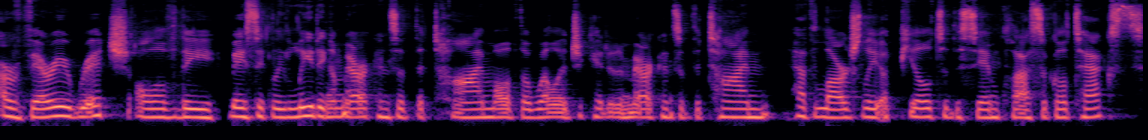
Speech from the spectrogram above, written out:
are very rich. All of the basically leading Americans of the time, all of the well educated Americans of the time have largely appealed to the same classical texts.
